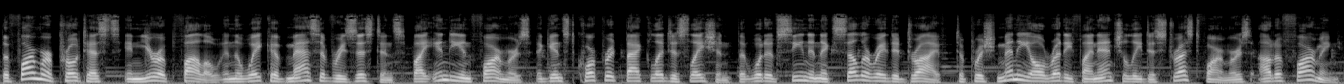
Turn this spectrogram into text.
The farmer protests in Europe follow in the wake of massive resistance by Indian farmers against corporate-backed legislation that would have seen an accelerated drive to push many already financially distressed farmers out of farming.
